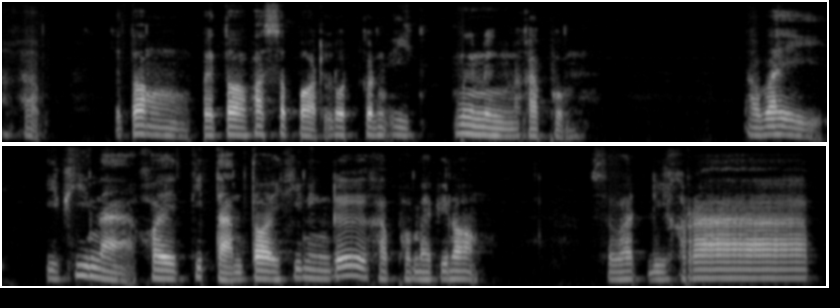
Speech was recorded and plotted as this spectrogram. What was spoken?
นะครับ จะต้องไปต่อพาสปอร์ตรถกันอีกมื้อหนึ่งนะครับผม เอาไว้อีพี่หน้าค่อยติดตามต่ออีกทีหนึ่งเด้อครับพ่อแม่พี่น้อง สวัสดีครับ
